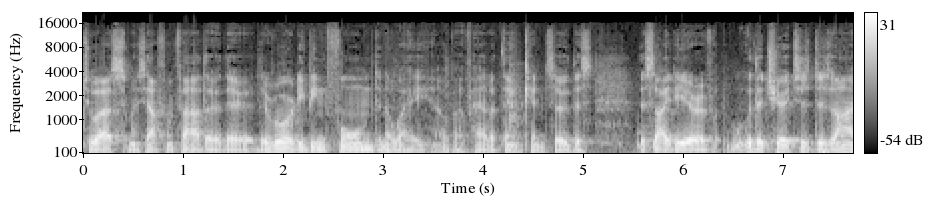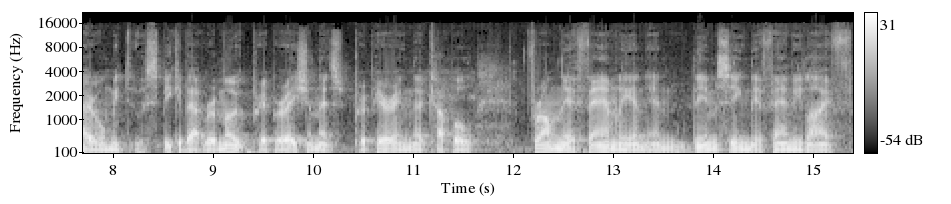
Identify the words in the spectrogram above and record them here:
to us, myself and father, they're they're already been formed in a way of, of how to think, and so this this idea of with the church's desire when we speak about remote preparation, that's preparing the couple from their family and, and them seeing their family life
